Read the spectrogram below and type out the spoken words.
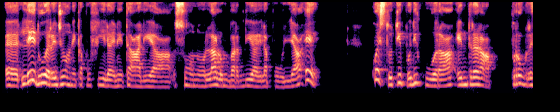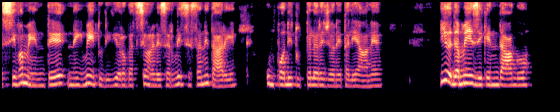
Eh, le due regioni capofila in Italia sono la Lombardia e la Puglia e questo tipo di cura entrerà progressivamente nei metodi di erogazione dei servizi sanitari un po' di tutte le regioni italiane. Io è da mesi che indago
